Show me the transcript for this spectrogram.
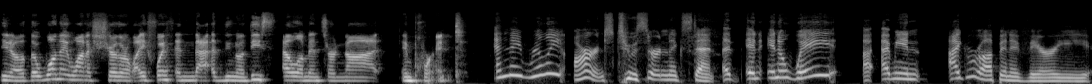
you know, the one they want to share their life with. And that, you know, these elements are not important. And they really aren't to a certain extent. Uh, in, in a way, I mean, I grew up in a very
